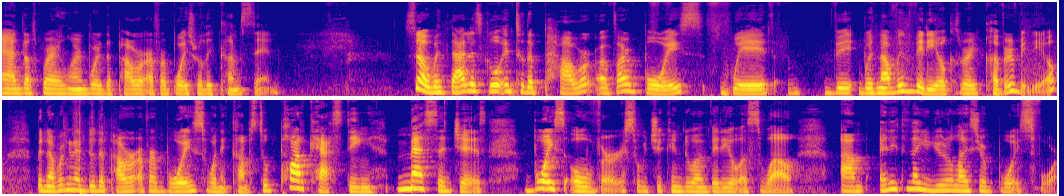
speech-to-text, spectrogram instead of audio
And that's where i learned where the power of our voice really comes in. So with that let's go into the power of our voice with with not with video because we cover video but now we're going to do the power of our voice when it comes to podcasting messages voiceovers which you can do on video as well. Um, anything that you utilize your voice for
